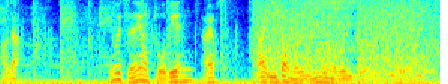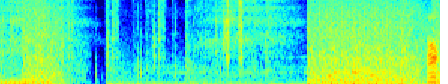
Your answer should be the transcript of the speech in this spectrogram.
好这样，因为只能用左边来来移动我的荧幕而已。好，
